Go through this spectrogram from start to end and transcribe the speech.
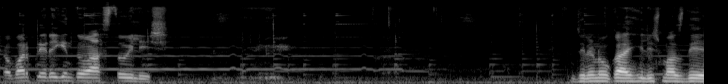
সবার প্লেটে কিন্তু আস্ত ইলিশ। জেলে নৌকায় ইলিশ মাছ দিয়ে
